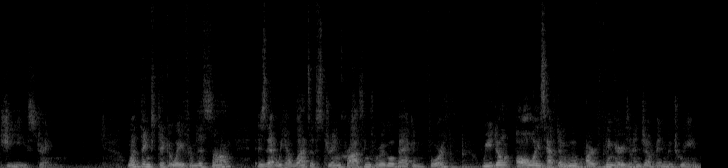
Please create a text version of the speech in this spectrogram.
G string. One thing to take away from this song is that we have lots of string crossings where we go back and forth. We don't always have to move our fingers and jump in between.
